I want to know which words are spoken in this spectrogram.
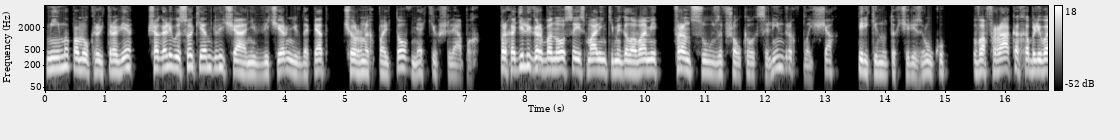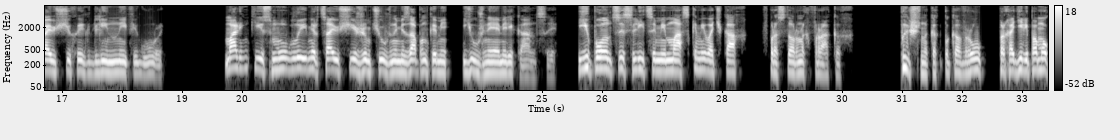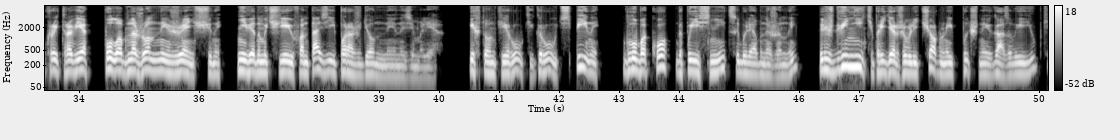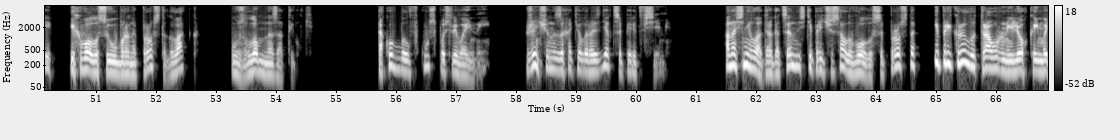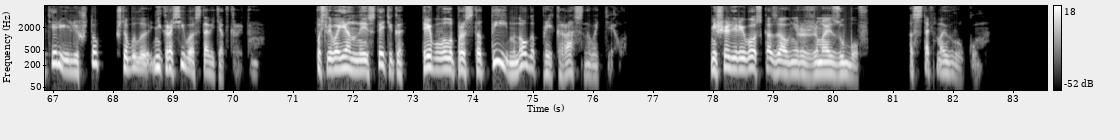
Мимо по мокрой траве шагали высокие англичане в вечерних до пят черных пальто в мягких шляпах. Проходили горбоносые с маленькими головами французы в шелковых цилиндрах, в плащах, перекинутых через руку, во фраках, обливающих их длинные фигуры маленькие, смуглые, мерцающие жемчужными запонками южные американцы, японцы с лицами-масками в очках, в просторных фраках. Пышно, как по ковру, проходили по мокрой траве полуобнаженные женщины, неведомо чьею фантазией порожденные на земле. Их тонкие руки, грудь, спины глубоко до поясницы были обнажены, Лишь две нити придерживали черные пышные газовые юбки, их волосы убраны просто гладко, узлом на затылке. Таков был вкус после войны. Женщина захотела раздеться перед всеми. Она сняла драгоценности, причесала волосы просто и прикрыла траурной легкой материей лишь то, что было некрасиво оставить открытым. Послевоенная эстетика требовала простоты и много прекрасного тела. Мишель Рево сказал, не разжимая зубов, «Оставь мою руку».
